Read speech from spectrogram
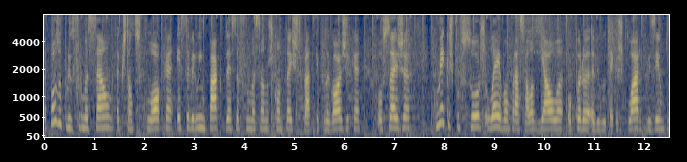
Após o período de formação, a questão que se coloca é saber o impacto dessa formação nos contextos de prática pedagógica, ou seja, como é que os professores levam para a sala de aula ou para a biblioteca escolar, por exemplo,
